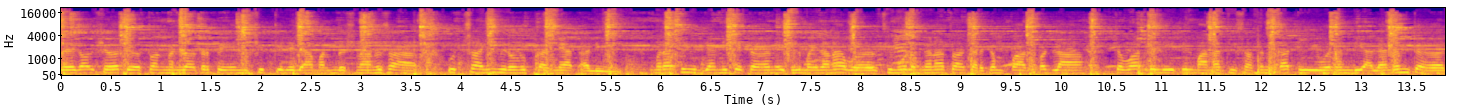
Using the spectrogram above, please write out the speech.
बेळगाव शहर देवस्थान मंडळातर्फे निश्चित केलेल्या मार्गदर्शनानुसार उत्साही मिरवणूक काढण्यात आली. मराठी विद्यानिकेतन येथील मैदानावर सीमोल्लंघनाचा कार्यक्रम पार पडला. चव्हाण गल्ली येथील मानाची शासनकाठी व नंदी आल्यानंतर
